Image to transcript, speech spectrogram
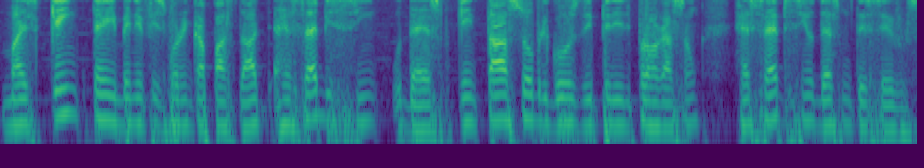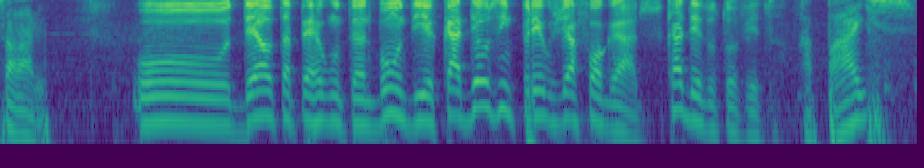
Mas quem tem benefício por incapacidade recebe sim o décimo. Quem está sobre gozo de pedido de prorrogação recebe sim o décimo terceiro salário. O Delta perguntando: bom dia, cadê os empregos de afogados? Cadê, doutor Vitor? Rapaz,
